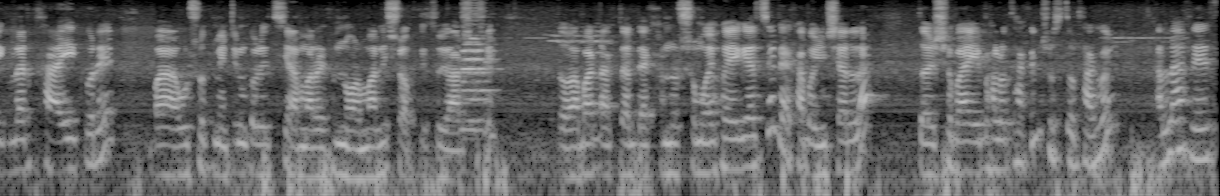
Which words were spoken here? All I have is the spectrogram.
রেগুলার খাই করে ওষুধ মেনটেন করেছি, আমার এখন নর্মালি সব কিছু আসছে। তো আবার ডাক্তার দেখানোর সময় হয়ে গেছে, দেখাবো ইনশাল্লাহ। তো সবাই ভালো থাকেন, সুস্থ থাকবেন। আল্লাহ হাফেজ।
